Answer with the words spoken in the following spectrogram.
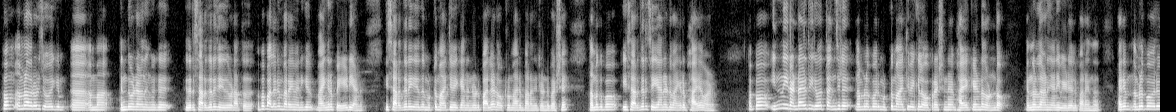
അപ്പം നമ്മൾ അവരോട് ചോദിക്കും അമ്മ എന്തുകൊണ്ടാണ് നിങ്ങൾക്ക് ഇതൊരു സർജറി ചെയ്തുകൂടാത്തത്? അപ്പോൾ പലരും പറയും എനിക്ക് ഭയങ്കര പേടിയാണ്. ഈ സർജറി ചെയ്ത് മുട്ട് മാറ്റി വയ്ക്കാൻ എന്നോട് പല ഡോക്ടർമാരും പറഞ്ഞിട്ടുണ്ട്. പക്ഷേ നമുക്കിപ്പോൾ ഈ സർജറി ചെയ്യാനായിട്ട് ഭയങ്കര ഭയമാണ്. അപ്പോൾ ഇന്ന് ഈ രണ്ടായിരത്തി ഇരുപത്തി അഞ്ചിൽ നമ്മളിപ്പോൾ ഒരു മുട്ട് മാറ്റി വയ്ക്കൽ ഓപ്പറേഷനെ ഭയക്കേണ്ടതുണ്ടോ എന്നുള്ളതാണ് ഞാൻ ഈ വീഡിയോയിൽ പറയുന്നത്. കാര്യം നമ്മളിപ്പോൾ ഒരു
